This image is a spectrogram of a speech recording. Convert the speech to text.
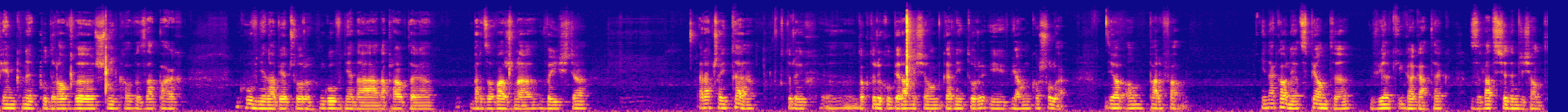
piękny, pudrowy, szminkowy zapach. Głównie na wieczór, głównie na naprawdę bardzo ważne wyjścia. Raczej te, w których, y, do których ubieramy się w garnitur i w białą koszulę. Dior Homme Parfum. I na koniec piąty wielki gagatek z lat 70.,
